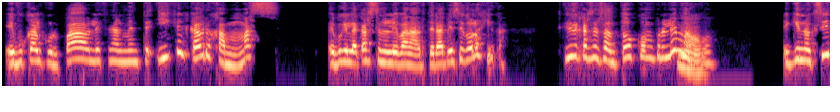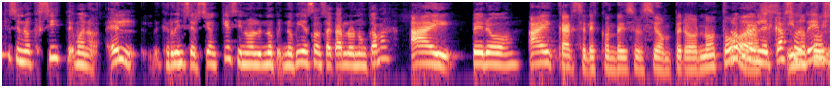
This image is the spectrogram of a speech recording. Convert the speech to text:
es buscar al culpable finalmente, y que el cabro jamás, es porque en la cárcel no le van a dar terapia psicológica. Es que en la cárcel están todos con problemas. Es que no existe, si no existe, bueno, él, reinserción, ¿qué? Si no, no, piensan sacarlo nunca más. Hay, pero... Hay cárceles con reinserción, pero no todas. No, pero en el caso de él,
